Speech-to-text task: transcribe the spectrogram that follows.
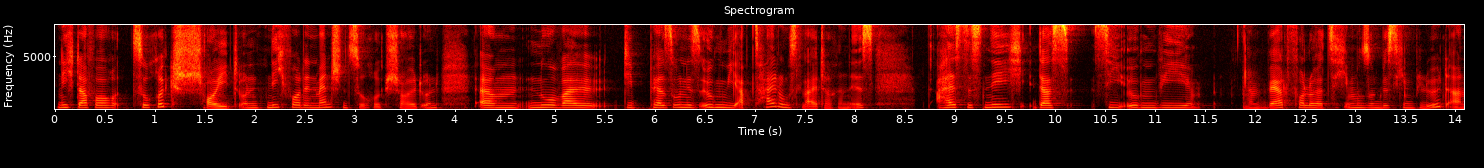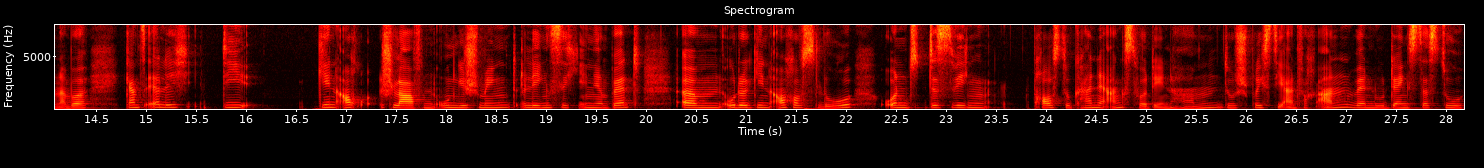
nicht davor zurückscheut und nicht vor den Menschen zurückscheut. Und ähm, nur weil die Person jetzt irgendwie Abteilungsleiterin ist, heißt es nicht, dass sie irgendwie wertvoller hört sich immer so ein bisschen blöd an, aber ganz ehrlich, die gehen auch schlafen ungeschminkt, legen sich in ihr Bett ähm, oder gehen auch aufs Loh und deswegen brauchst du keine Angst vor denen haben. Du sprichst die einfach an, wenn du denkst, dass du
